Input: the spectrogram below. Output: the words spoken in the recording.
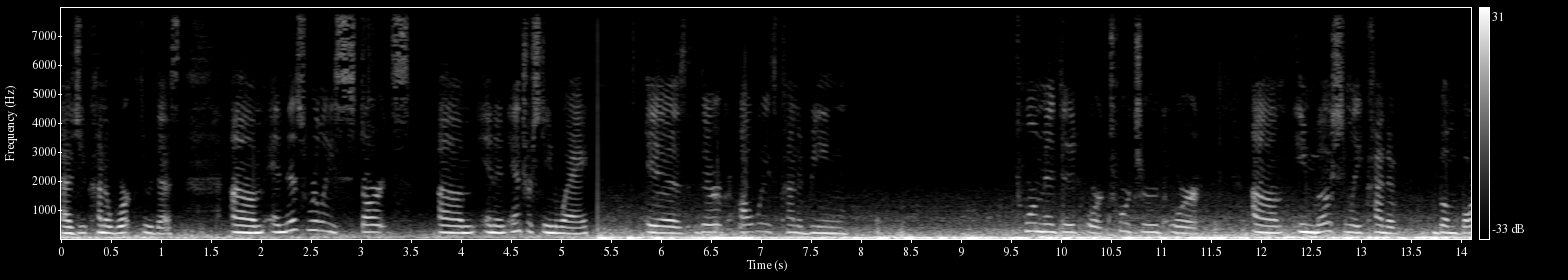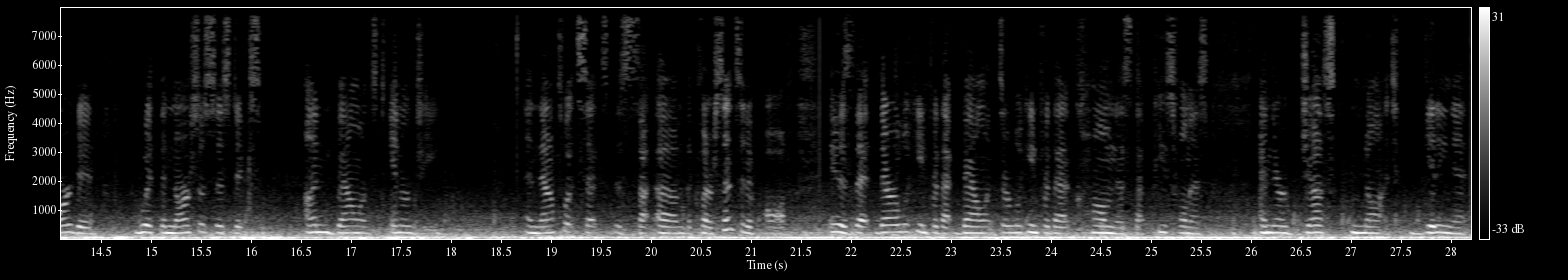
as you kind of work through this. Um, and this really starts um, in an interesting way is they're always kind of being tormented or tortured or um, emotionally kind of bombarded with the narcissistic's unbalanced energy. And that's what sets the um, the clairsensitive off is that they're looking for that balance. They're looking for that calmness, that peacefulness, and they're just not getting it.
